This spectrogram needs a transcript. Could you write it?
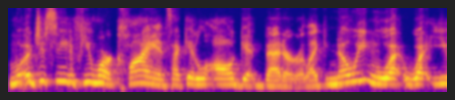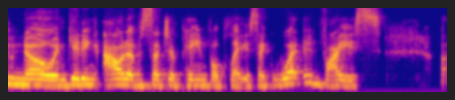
more just need a few more clients, like it'll all get better. Like knowing what, what you know and getting out of such a painful place, like what advice, uh,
